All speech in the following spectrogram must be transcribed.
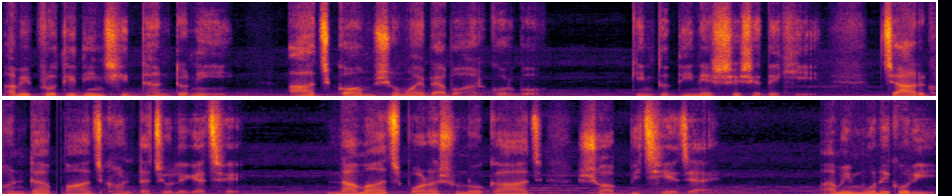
আমি প্রতিদিন সিদ্ধান্ত নিই, আজ কম সময় ব্যবহার করব। কিন্তু দিনের শেষে দেখি, চার ঘণ্টা, পাঁচ ঘণ্টা চলে গেছে। নামাজ, পড়াশুনো, কাজ সব বিছিয়ে যায়। আমি মনে করি,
